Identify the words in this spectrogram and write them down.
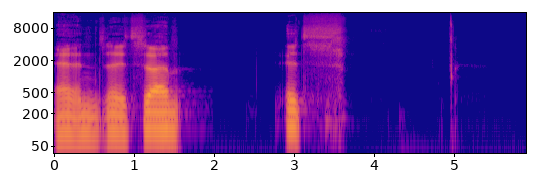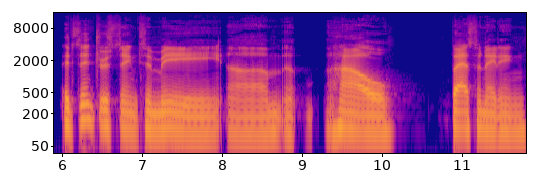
and it's, um, it's, it's interesting to me um, how fascinating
